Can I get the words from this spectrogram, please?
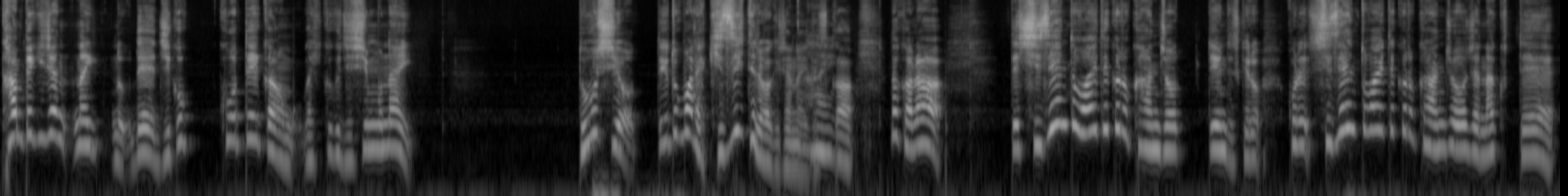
完璧じゃないので自己肯定感が低く自信もない。どうしようっていうところまでは気づいてるわけじゃないですか。だから、で、自然と湧いてくる感情って言うんですけど、これ自然と湧いてくる感情じゃなくて、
